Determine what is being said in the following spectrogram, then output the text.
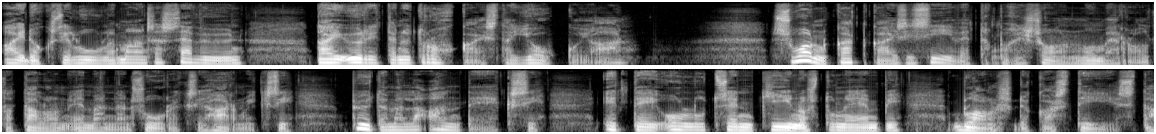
aidoksi luulemaansa sävyyn tai yrittänyt rohkaista joukkojaan. Swan katkaisi siivet Brichon numerolta talon emännän suureksi harmiksi pyytämällä anteeksi, ettei ollut sen kiinnostuneempi Blanche de Castillista,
